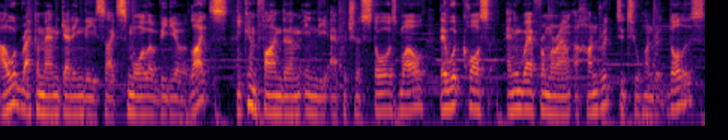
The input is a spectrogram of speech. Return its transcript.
I would recommend getting these like smaller video lights. You can find them in the Aputure store as well. They would cost anywhere from around 100 to $200.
